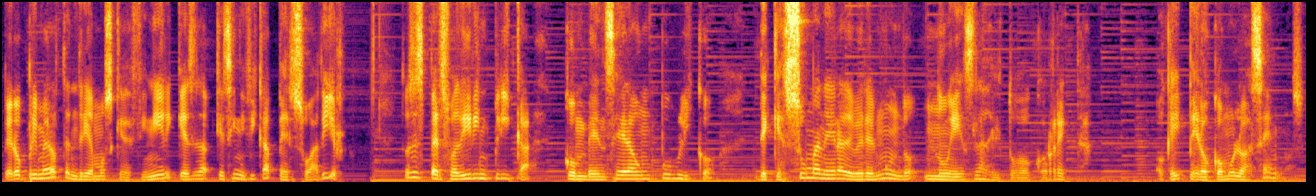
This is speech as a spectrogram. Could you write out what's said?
pero primero tendríamos que definir qué, es qué significa persuadir. Entonces, persuadir implica convencer a un público de que su manera de ver el mundo no es la del todo correcta. ¿Ok? Pero ¿cómo lo hacemos?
